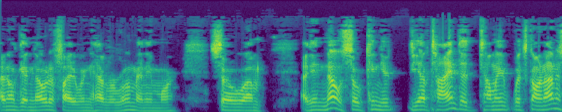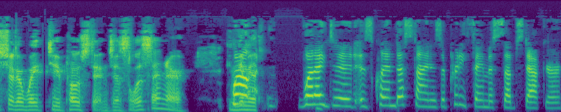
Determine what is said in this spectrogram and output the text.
I don't get notified when you have a room anymore. So um, I didn't know. So can you do you have time to tell me what's going on, or should I wait till you post it and just listen, or can you Well, give me what I did is Clandestine is a pretty famous Substacker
